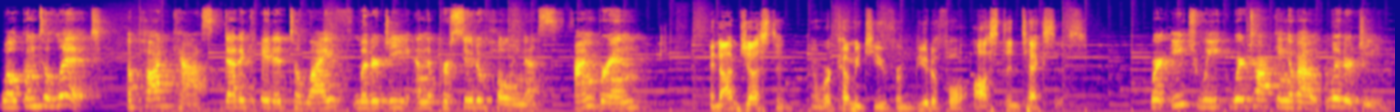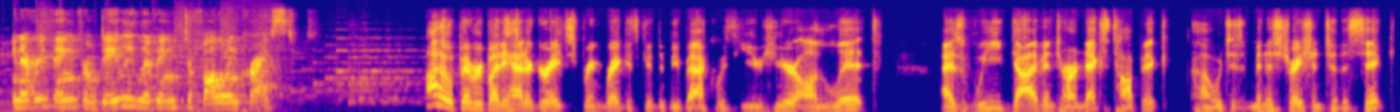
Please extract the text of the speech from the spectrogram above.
Welcome to Lit, a podcast dedicated to life, liturgy, and the pursuit of holiness. I'm Bryn. And I'm Justin, and we're coming to you from beautiful Austin, Texas. Where each week we're talking about liturgy in everything from daily living to following Christ. I hope everybody had a great spring break. It's good to be back with you here on Lit as we dive into our next topic uh, which is ministration to the sick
